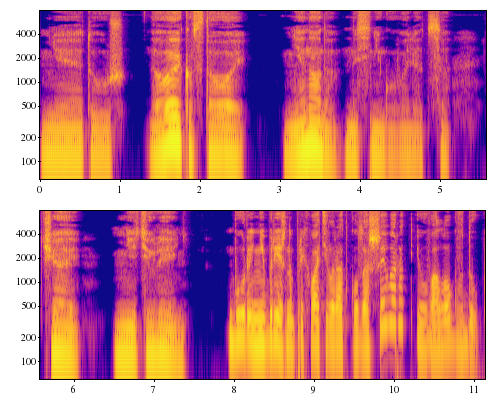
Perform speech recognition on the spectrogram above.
«Нет уж, давай-ка вставай. Не надо на снегу валяться. Чай не тюлень». Бурый небрежно прихватил Радку за шиворот и уволок в дуб.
